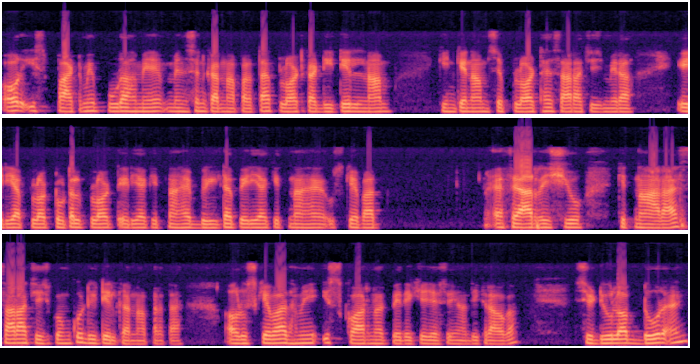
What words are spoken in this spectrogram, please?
और इस पार्ट में पूरा हमें मेंशन करना पड़ता है। प्लॉट का डिटेल नाम, किन के नाम से प्लॉट है, सारा चीज़ मेरा area plot total plot area कितना है बिल्टअप एरिया कितना है, उसके बाद एफ़ रेशियो कितना आ रहा है, सारा चीज़ को हमको डिटेल करना पड़ता है। और उसके बाद हमें इस कॉर्नर पे देखिए, जैसे यहाँ दिख रहा होगा schedule of door and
